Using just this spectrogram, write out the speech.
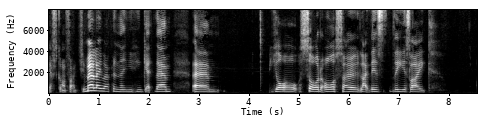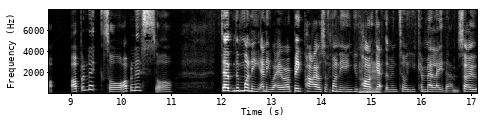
have to go and find your melee weapon, and then you can get them. Um, your sword also like there's these like obelisks or obelisks or the the money anyway are big piles of money and you can't get them until you can melee them so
